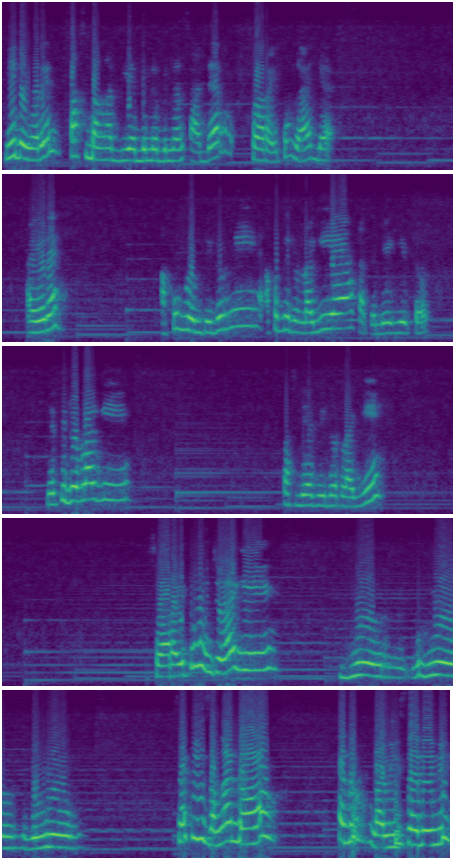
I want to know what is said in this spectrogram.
dia dengerin pas banget dia bener-bener sadar suara itu nggak ada. Akhirnya aku belum tidur nih aku tidur lagi ya kata dia gitu. Dia tidur lagi. Pas dia tidur lagi suara itu muncul lagi gur gur gur saya keisengan dong. Aduh nggak bisa deh nih.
